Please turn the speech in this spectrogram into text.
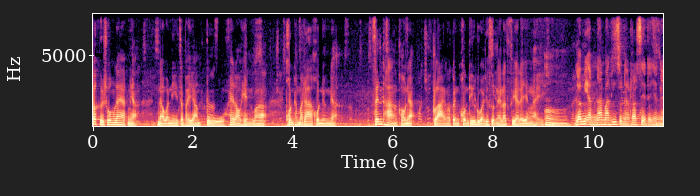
ก็คือช่วงแรกเนี่ยนาวันนีจะพยายามปูให้เราเห็นว่าคนธรรมดาคนหนึ่งเนี่ยเส้นทางเขาเนี่ยกลายมาเป็นคนที่รวยที่สุดในรัสเซียได้ยังไงเออแล้วมีอำนาจมากที่สุดในรัสเซียได้ยังไง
